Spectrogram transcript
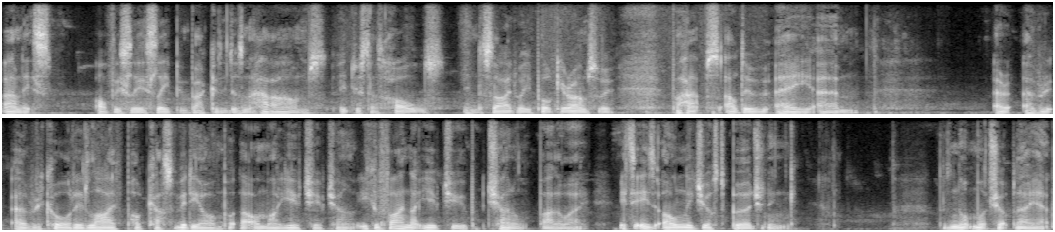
and it's obviously a sleeping bag because it doesn't have arms. It just has holes in the side where you poke your arms through. Perhaps I'll do a um, a, a, a, recorded live podcast video and put that on my YouTube channel. You can find that YouTube channel, by the way. It is only just burgeoning. There's not much up there yet.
